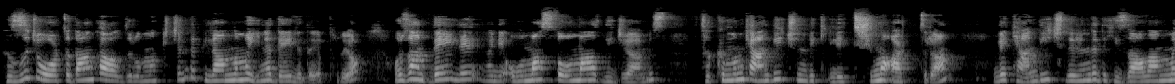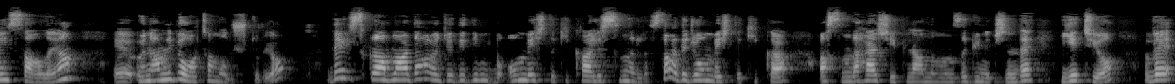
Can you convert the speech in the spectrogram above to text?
hızlıca ortadan kaldırılmak için de planlama yine daily'de yapılıyor. O yüzden daily hani olmazsa olmaz diyeceğimiz takımın kendi içindeki iletişimi arttıran ve kendi içlerinde de hizalanmayı sağlayan e, önemli bir ortam oluşturuyor. Daily Scrum'lar daha önce dediğim gibi 15 dakikayla sınırlı. Sadece 15 dakika aslında her şeyi planlamanıza gün içinde yetiyor ve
